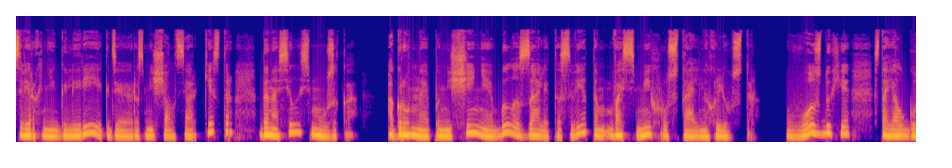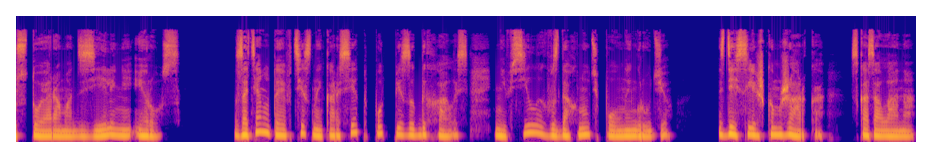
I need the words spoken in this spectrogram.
С верхней галереи, где размещался оркестр, доносилась музыка. Огромное помещение было залито светом восьми хрустальных люстр. В воздухе стоял густой аромат зелени и роз. Затянутая в тесный корсет, Поппи задыхалась, не в силах вздохнуть полной грудью. «Здесь слишком жарко», — сказала она.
